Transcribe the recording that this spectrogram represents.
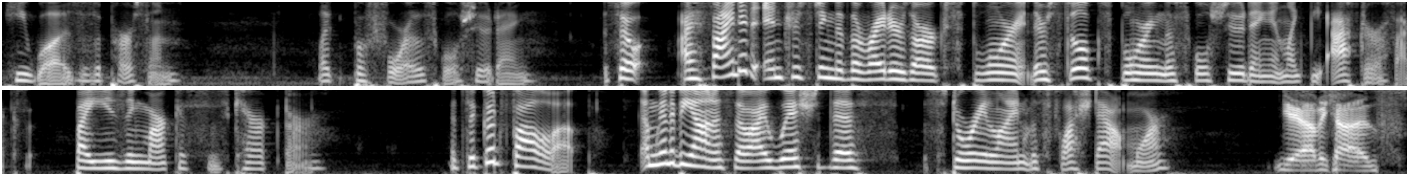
he was as a person, like before the school shooting. So I find it interesting that the writers are exploring, they're still exploring the school shooting and like the after effects by using Marcus's character. It's a good follow up. I'm to be honest though, I wish this storyline was fleshed out more. Yeah, because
